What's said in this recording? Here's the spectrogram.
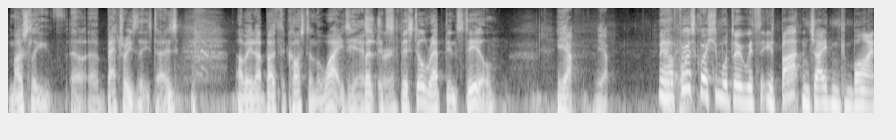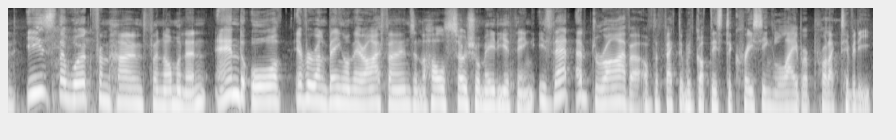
mostly uh, uh, batteries these days. I mean, uh, both the cost and the weight, Yes, but true. it's they're still wrapped in steel. Yeah, yeah. Now, our first question we'll do with is Bart and Jaden combined. Is the work from home phenomenon and or everyone being on their iPhones and the whole social media thing, is that a driver of the fact that we've got this decreasing labour productivity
